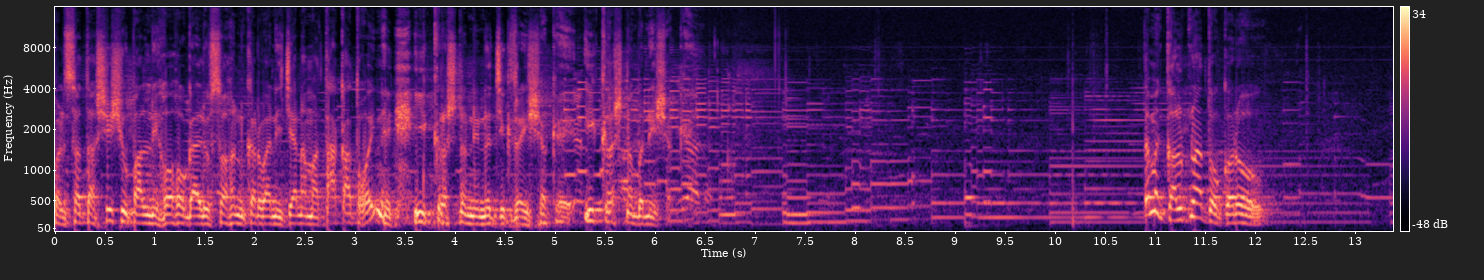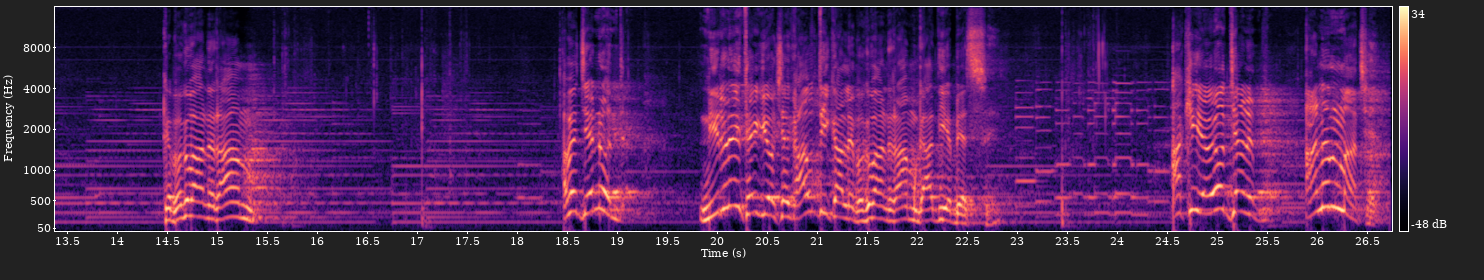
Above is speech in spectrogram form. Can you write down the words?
પણ છતાં શિશુપાલની હોહો ગાળ્યું સહન કરવાની જેનામાં તાકાત હોય ને એ કૃષ્ણની નજીક રહી શકે. એ કૃષ્ણ બની શકે. તમે કલ્પના તો કરો કે ભગવાન રામ હવે જેનો નિર્ણય થઈ ગયો છે કે આવતીકાલે ભગવાન રામ ગાદીએ બેસશે. આખી અયોધ્યા આનંદમાં છે.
